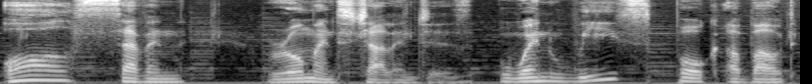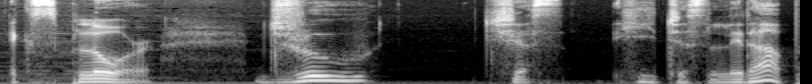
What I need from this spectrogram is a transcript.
all seven romance challenges, when we spoke about explore, Drew just he just lit up.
